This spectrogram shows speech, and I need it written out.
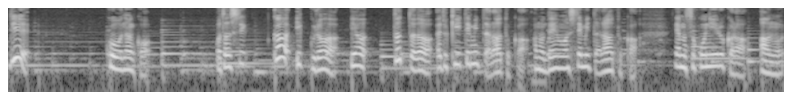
でこうなんか私がいくら「いやだったらと聞いてみたら?」とか「あの電話してみたら?」とか「でもそこにいるからあの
